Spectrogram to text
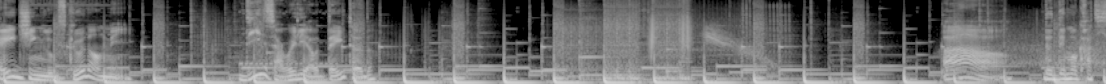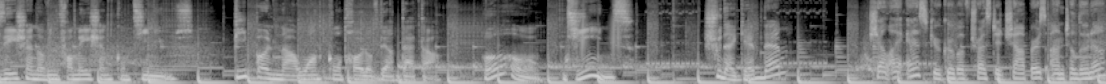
aging looks good on me. These are really outdated. Ah, the democratization of information continues. People now want control of their data. Oh, jeans. Should I get them? Shall I ask your group of trusted shoppers on Toluna?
